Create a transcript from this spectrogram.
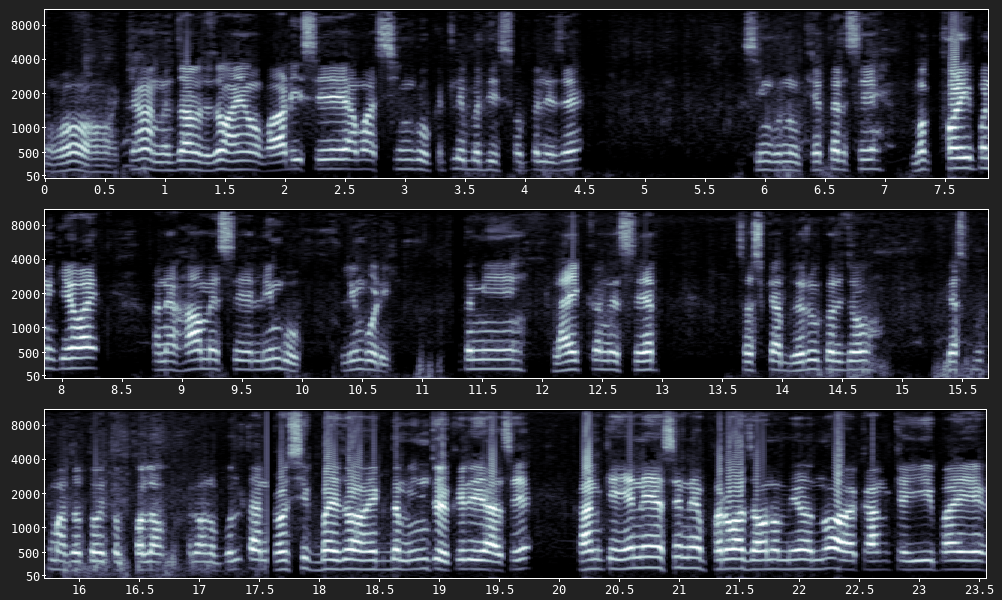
ઓહો, ક્યાં નજારો છે? જો, અહીંયા વાડી છે, આમાં સિંગુ કેટલી બધી સોંપેલી છે. સિંગુનું ખેતર છે, મગફળી પણ કહેવાય, અને સામે છે લીંબુ, લીંબુડી. તમે લાઈક અને શેર સબસ્ક્રાઈબ જરૂર કરજો. ફેસબુકમાં જતો હોય તો ફોલો કરવાનું ભૂલતા નહીં. કૌશિકભાઈ જો એકદમ એન્જોય કરી રહ્યા છે, કારણ કે એને છે ને ફરવા જવાનો મેળ ન આવે, કારણ કે એ ભાઈ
